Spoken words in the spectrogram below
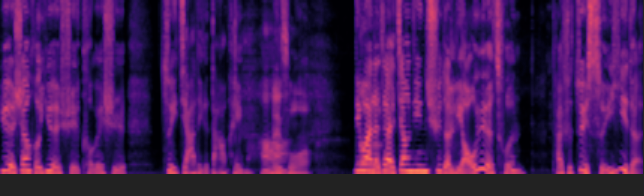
月山和月水可谓是最佳的一个搭配嘛啊。没。错，另外呢，在江津区的嗯辽月村，它是最随意的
